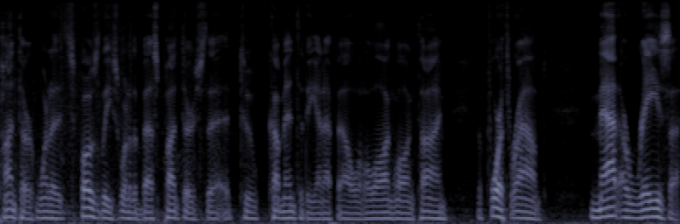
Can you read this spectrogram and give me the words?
punter. One of supposedly he's one of the best punters that, to come into the NFL in a long, long time. The fourth round, Matt Araiza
